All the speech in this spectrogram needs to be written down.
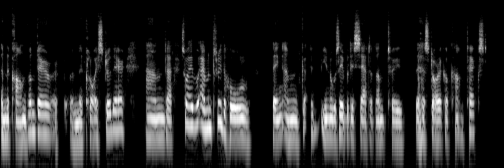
in the convent there, in the cloister there, and uh, so I, I, went through the whole thing and you know was able to set it into the historical context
